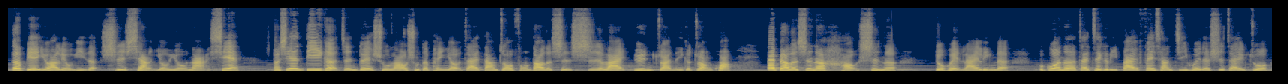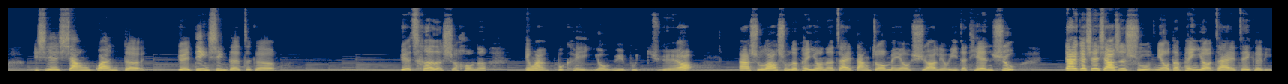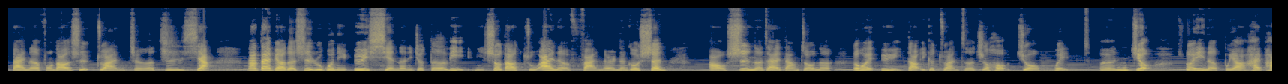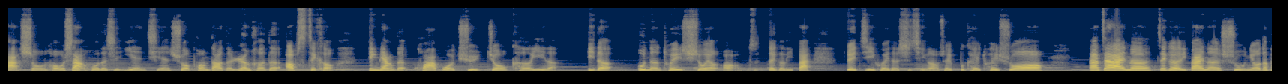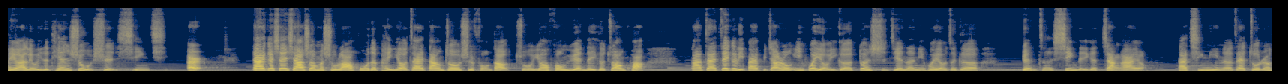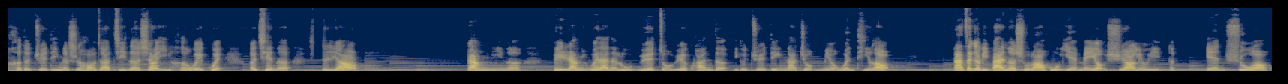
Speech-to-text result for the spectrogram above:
个别又要留意的事项又有哪些。首先，第一个针对属老鼠的朋友，在当中逢到的是时来运转的一个状况，代表的是呢好事呢就会来临了。不过呢，在这个礼拜非常忌讳的是，在做一些相关的决定性的这个决策的时候呢，千万不可以犹豫不决哦。那属老鼠的朋友呢，在当中没有需要留意的天数。下一个生肖是属牛的朋友，在这个礼拜呢，逢到的是转折之象，那代表的是，如果你遇险呢，你就得利；你受到阻碍呢，反而能够生。好事呢，在当中呢，都会遇到一个转折之后，就会成就。所以呢，不要害怕手头上或者是眼前所碰到的任何的 obstacle，尽量的跨过去就可以了。记得。不能退缩哦，这这个礼拜最忌讳的事情哦，所以不可以退缩。那再来呢，这个礼拜呢，属牛的朋友要留意的天数是星期二。下一个生肖是我们属老虎的朋友，在当周是逢到左右逢源的一个状况。那在这个礼拜比较容易会有一个顿时间呢，你会有这个选择性的一个障碍哦。那请你呢，在做任何的决定的时候，只要记得是要以和为贵，而且呢。是要让你呢，可以让你未来的路越走越宽的一个决定，那就没有问题喽。那这个礼拜呢，属老虎也没有需要留意的点数哦。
